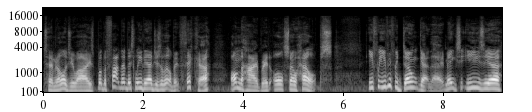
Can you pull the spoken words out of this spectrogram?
terminology wise. But the fact that this leading edge is a little bit thicker on the hybrid also helps. If we, even if we don't get there, it makes it easier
